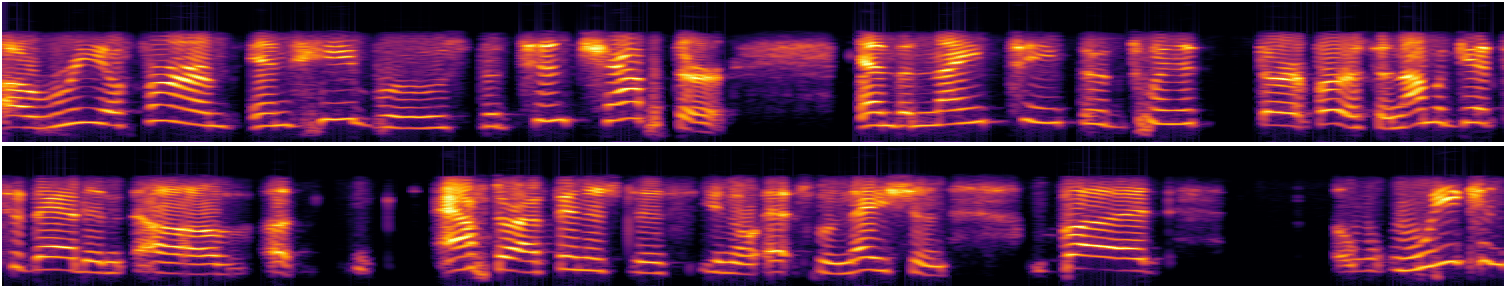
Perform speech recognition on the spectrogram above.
uh, reaffirmed in Hebrews the tenth chapter, and the nineteenth through twenty third verse, and I'm gonna get to that in uh, uh, after I finish this, you know, explanation. But we can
